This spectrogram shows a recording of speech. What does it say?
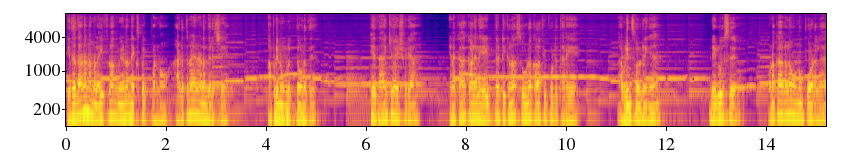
இதை தானே நம்ம லைஃப் லாங் வேணும்னு எக்ஸ்பெக்ட் பண்ணோம். அடுத்த நாளே நடந்துருச்சு. அப்படின்னு உங்களுக்கு தோணுது. ஏ தேங்க்யூ ஐஸ்வர்யா. எனக்காக காலையில் எயிட் தேர்ட்டிக்கெல்லாம் சூடாக காஃபி போட்டு தரையே. அப்படின்னு சொல்கிறீங்க டே லூஸு உனக்காகலாம் ஒன்றும் போடலை.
